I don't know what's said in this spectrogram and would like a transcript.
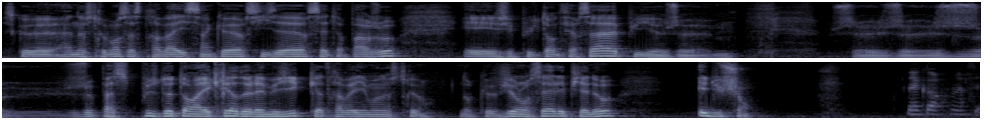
parce qu'un instrument, ça se travaille 5 heures, 6 heures, 7 heures par jour, et j'ai plus le temps de faire ça, et puis euh, je, je, je, passe plus de temps à écrire de la musique qu'à travailler mon instrument. Donc euh, violoncelle et piano, et du chant. D'accord, merci.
